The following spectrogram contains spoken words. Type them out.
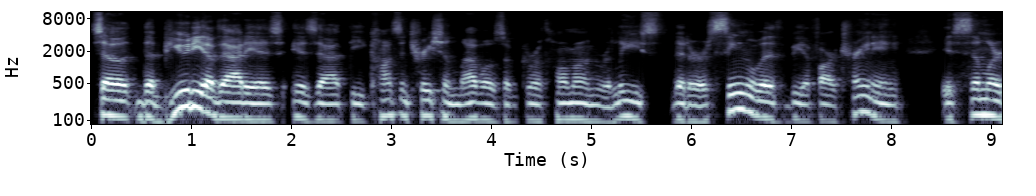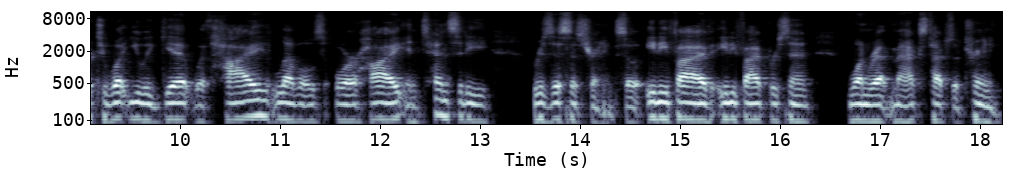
So the beauty of that is, is that the concentration levels of growth hormone release that are seen with BFR training is similar to what you would get with high levels or high intensity resistance training. So 85, 85%, one rep max types of training.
